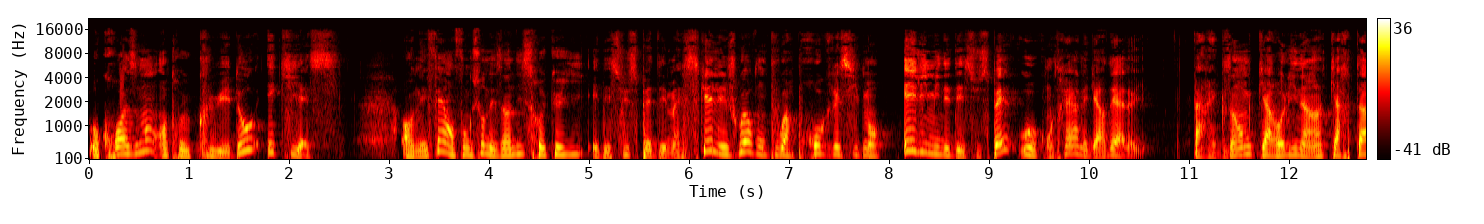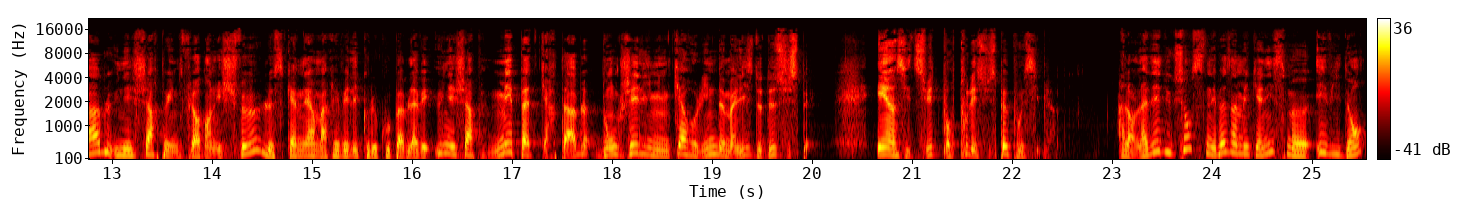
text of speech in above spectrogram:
au croisement entre Cluedo et qui est-ce. En effet, en fonction des indices recueillis et des suspects démasqués, les joueurs vont pouvoir progressivement éliminer des suspects ou au contraire les garder à l'œil. Par exemple, Caroline a un cartable, une écharpe et une fleur dans les cheveux. Le scanner m'a révélé que le coupable avait une écharpe mais pas de cartable, donc j'élimine Caroline de ma liste de deux suspects. Et ainsi de suite pour tous les suspects possibles. Alors la déduction, ce n'est pas un mécanisme euh, évident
